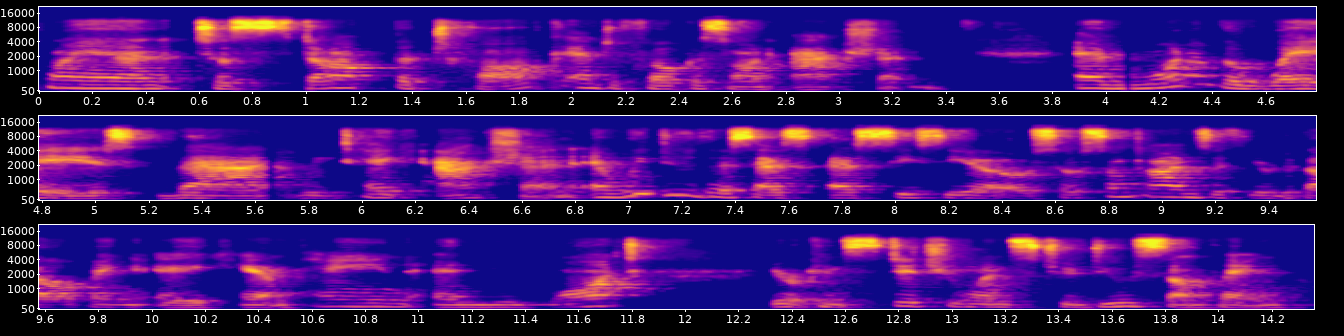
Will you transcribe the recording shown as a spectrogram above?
plan to stop the talk and to focus on action. And one of the ways that we take action, and we do this as, as CCO. So sometimes if you're developing a campaign and you want your constituents to do something,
